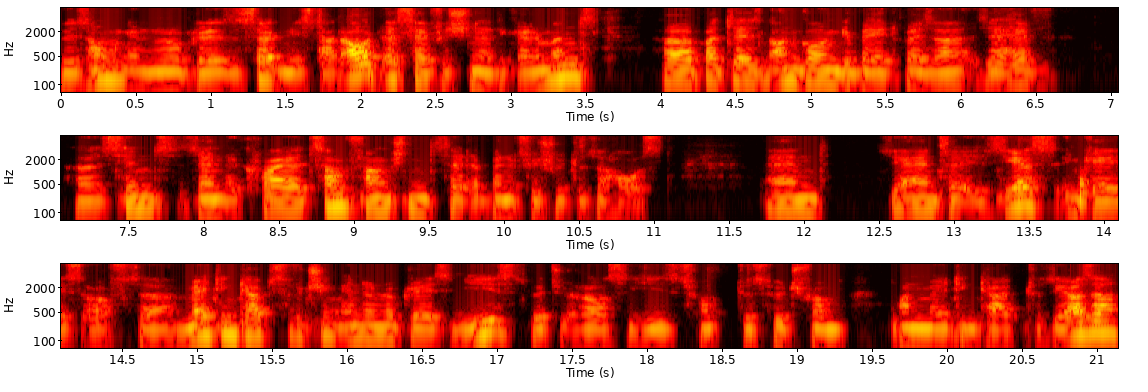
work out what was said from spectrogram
with homing endonucleases certainly start out as selfish genetic elements, uh, but there's an ongoing debate whether they have uh, since then acquired some functions that are beneficial to the host. And the answer is yes, in case of the mating type switching endonuclease in yeast, which allows the yeast from, to switch from one mating type to the other.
